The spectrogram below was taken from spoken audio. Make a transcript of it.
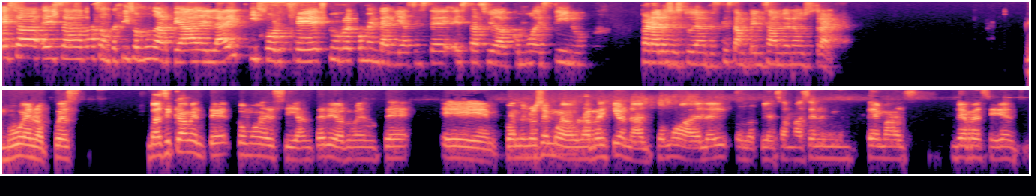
esa, esa razón que te hizo mudarte a Adelaide y por qué tú recomendarías este, esta ciudad como destino para los estudiantes que están pensando en Australia. Bueno, pues básicamente, como decía anteriormente, eh, cuando uno se mueve a una regional como Adelaide, uno piensa más en temas de residencia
